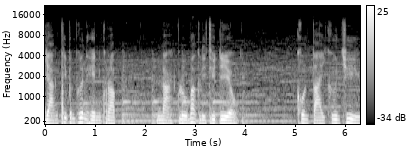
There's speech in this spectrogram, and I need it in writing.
อย่างที่เพื่อนๆเห็นครับ น่ากลัวมากเลยทีเดียว คนตายคืนชีพ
